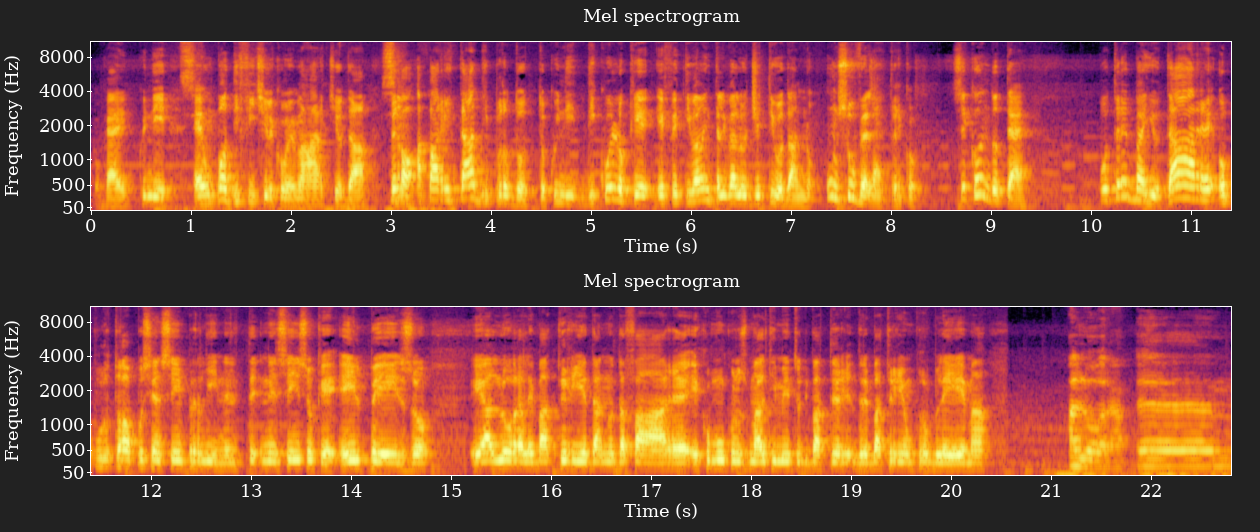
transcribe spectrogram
ok? Quindi Sì. è un po' difficile come marchio da, Sì. però a parità di prodotto, quindi di quello che effettivamente a livello oggettivo danno, un SUV elettrico. Secondo te potrebbe aiutare o purtroppo siamo sempre lì nel, te- nel senso che è il peso e allora le batterie danno da fare e comunque lo smaltimento di batteri- delle batterie è un problema. Allora, ehm,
